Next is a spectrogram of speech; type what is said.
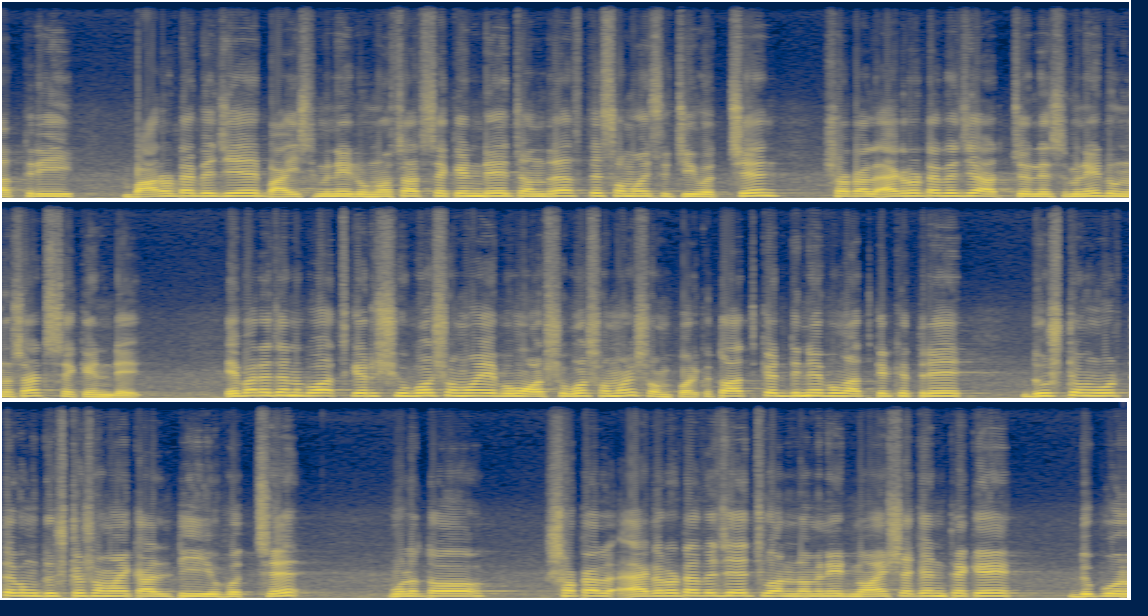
রাত্রি বারোটা বেজে বাইশ মিনিট উনষাট সেকেন্ডে। চন্দ্রাস্তের সময়সূচি হচ্ছে সকাল এগারোটা বেজে আটচল্লিশ মিনিট উনষাট সেকেন্ডে। এবারে জানব আজকের শুভ সময় এবং অশুভ সময় সম্পর্কে। তো আজকের দিনে এবং আজকের ক্ষেত্রে দুষ্ট মুহূর্ত এবং দুষ্ট সময়কালটি হচ্ছে মূলত সকাল এগারোটা বেজে চুয়ান্ন মিনিট নয় সেকেন্ড থেকে দুপুর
